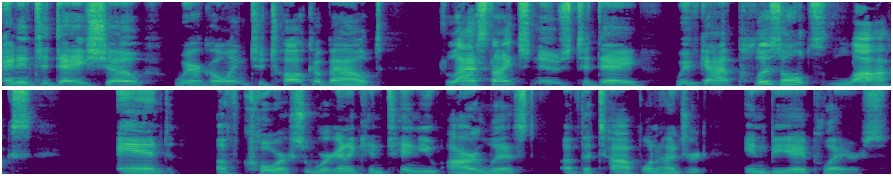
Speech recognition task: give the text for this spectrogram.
And in today's show, we're going to talk about last night's news today. We've got Plaisance locks, and of course, we're going to continue our list of the top 100 NBA players.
